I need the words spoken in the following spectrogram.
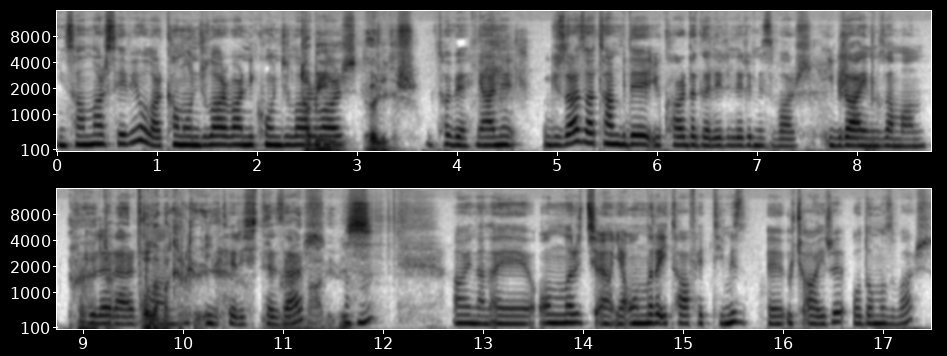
İnsanlar seviyorlar. Kanoncular var, Nikoncular Tabii var. öyledir. Tabii yani güzel zaten bir de yukarıda galerilerimiz var. İbrahim Zaman, Güler. Erdoğan. İlteriş Tezer. İbrahim abimiz. Aynen. E, onlar için yani onlara ithaf ettiğimiz e, üç ayrı odamız var.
